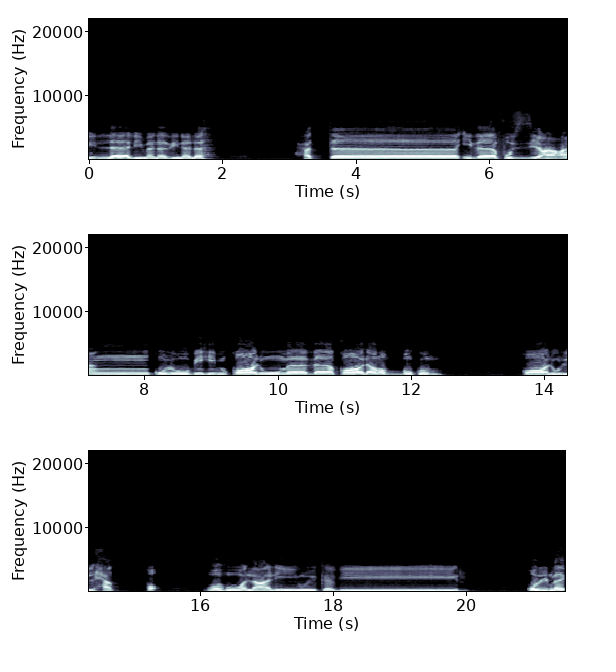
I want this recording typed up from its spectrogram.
الا لمن اذن له حتى اذا فزع عن قلوبهم قالوا ماذا قال ربكم قالوا الحق وهو العلي الكبير قل من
